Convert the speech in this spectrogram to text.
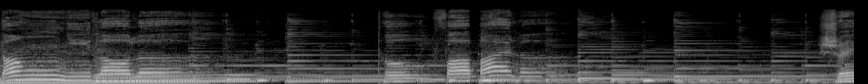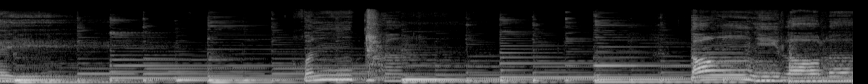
当你老了，头发白了，睡意昏沉。当你老了，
